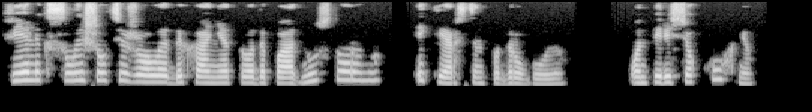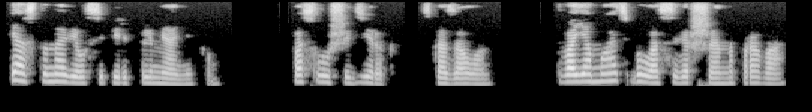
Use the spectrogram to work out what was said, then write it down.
Феликс слышал тяжелое дыхание Тода по одну сторону и Керстин по другую. Он пересек кухню и остановился перед племянником. «Послушай, Дирек», — сказал он, — «твоя мать была совершенно права.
